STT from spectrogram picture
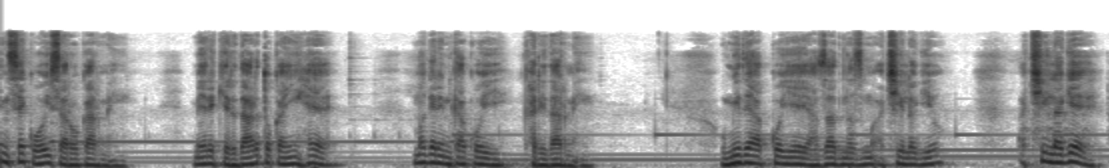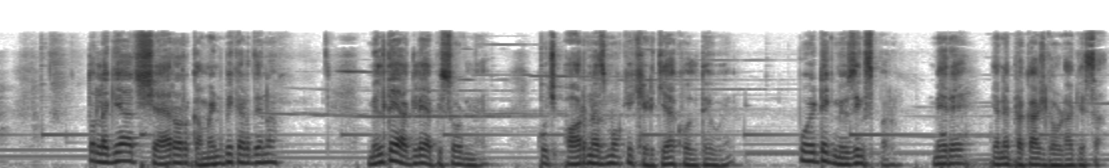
इनसे कोई सरोकार नहीं। मेरे किरदार तो कहीं है, मगर इनका कोई खरीदार नहीं। उम्मीद है आपको ये आज़ाद नज़म अच्छी लगी हो। अच्छी लगे तो लगे आज शेयर और कमेंट भी कर देना। मिलते हैं अगले एपिसोड में कुछ और नज़मों की खिड़कियाँ खोलते हुए। पोइटिक म्यूजिक्स पर मेरे यानी प्रकाश गौड़ा के साथ।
